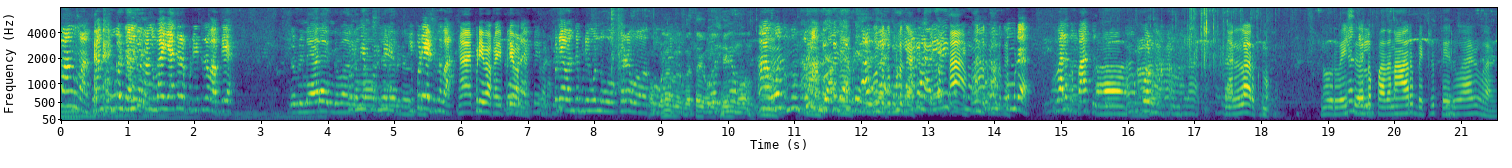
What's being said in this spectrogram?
வாங்குமா? தங்க உங்கள்கிட்ட இருக்கு, வாங்க வா ஏத்துல பிடிட்டு வா அப்படியே. இப்படி நேரா இங்க வா இப்படி வாங்க இப்படி வாங்க இப்படியே வந்து இப்படி இவ்வளவு செய்யணுமோ ஆ கும்பிடுமா ஊந்து கும்பிடுங்க. ஆ ஊந்து கும்பிடுங்க. கும்பிடு. போடுமா. நல்லா இருக்கணும். நூறு வயசு வரலும் பதினாறு பெற்று பெருவாழ் வாழ்.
